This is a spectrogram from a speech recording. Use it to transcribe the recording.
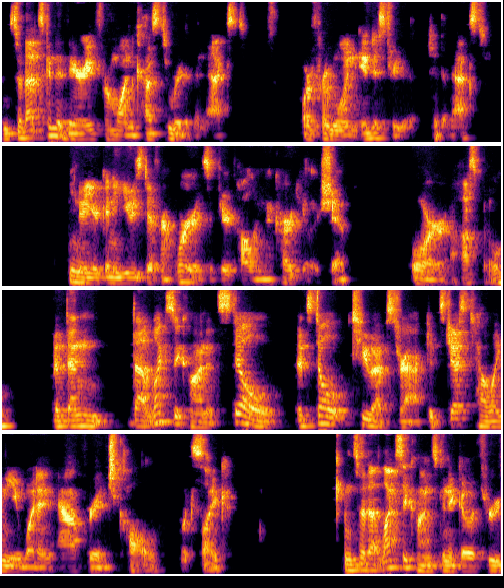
And so that's going to vary from one customer to the next or from one industry to the next. You know, you're going to use different words if you're calling a car dealership or a hospital. But then that lexicon, it's still, it's still too abstract. It's just telling you what an average call looks like. And so that lexicon is going to go through,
